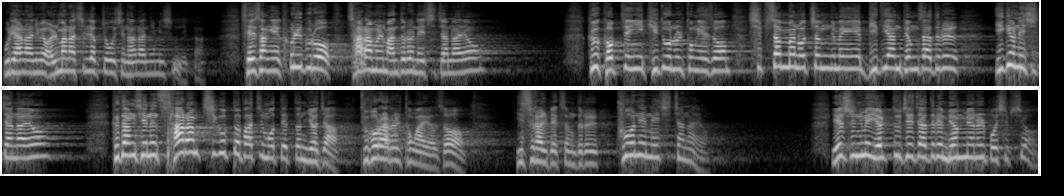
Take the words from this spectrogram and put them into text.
우리 하나님이 얼마나 실력 좋으신 하나님이십니까? 세상의 흙으로 사람을 만들어 내시잖아요. 그 겁쟁이 기도원을 통해서 13만 5천 명의 미디안 병사들을 이겨내시잖아요. 그 당시에는 사람 취급도 받지 못했던 여자 두보라를 통하여서 이스라엘 백성들을 구원해 내시잖아요. 예수님의 열두 제자들의 면면을 보십시오.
